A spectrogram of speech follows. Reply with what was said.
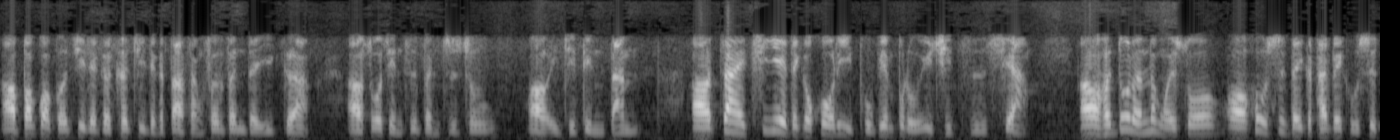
啊，包括国际的一个科技的一个大涨，纷纷的一个啊缩减资本支出哦，以及订单啊，在企业的一个获利普遍不如预期之下，啊，很多人认为说哦，后市的一个台北股市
